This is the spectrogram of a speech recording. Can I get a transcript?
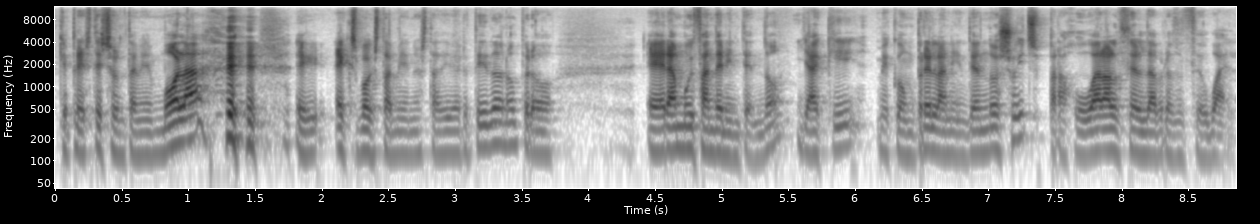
que PlayStation también mola, eh, Xbox también está divertido, ¿no? Pero era muy fan de Nintendo y aquí me compré la Nintendo Switch para jugar al Zelda Breath of the Wild,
